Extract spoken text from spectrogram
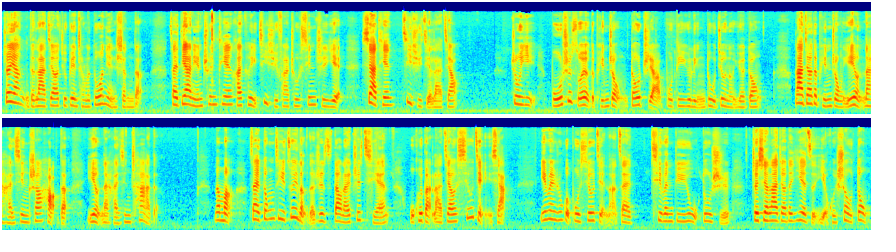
这样你的辣椒就变成了多年生的，在第二年春天还可以继续发出新枝叶，夏天继续结辣椒。注意，不是所有的品种都只要不低于零度就能越冬，辣椒的品种也有耐寒性稍好的，也有耐寒性差的。那么在冬季最冷的日子到来之前，我会把辣椒修剪一下。因为如果不修剪呢，在气温低于五度时，这些辣椒的叶子也会受冻。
